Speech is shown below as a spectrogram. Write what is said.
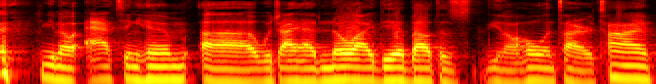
you know, acting him, uh, which I had no idea about this, you know, whole entire time.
